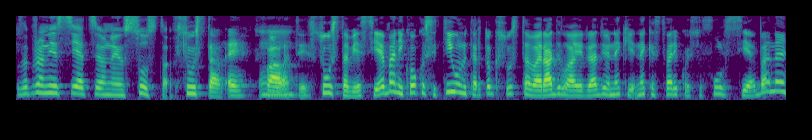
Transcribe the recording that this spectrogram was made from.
Zapravo nije svijet, ono je sustav. Sustav, e, hvala Mhm. ti. Sustav je sjeban i koliko si ti unutar tog sustava radila i radio neke, neke stvari koje su full sjebane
